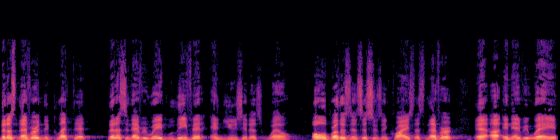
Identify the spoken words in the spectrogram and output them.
Let us never neglect it. Let us in every way believe it and use it as well. Oh, brothers and sisters in Christ, let's never uh, uh in every way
